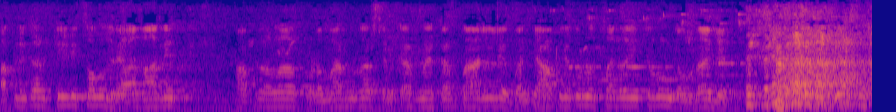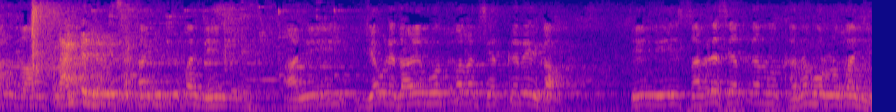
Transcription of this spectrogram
आपल्याकडे केडी चौधरी आज आले. आपल्याला थोडं मार्गदर्शन करण्याकरता आलेले पण ते आपल्याकडून सगळं विचारून घेऊन राहिले. सांगितले पाहिजे. आणि जेवढे डाळिंब उत्पादक शेतकरी आहे का त्यांनी सगळ्या शेतकऱ्यांना खरं बोललं पाहिजे.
